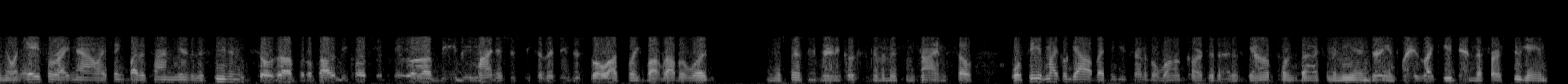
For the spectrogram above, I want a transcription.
you know, an A for right now. I think by the time the end of the season shows up, it'll probably be closer to uh, B, B minus, just because I think there's still a lot to like about Robert Woods, and especially Brandin Cooks is going to miss some time. So we'll see if Michael Gallup. I think he's kind of a wild card to that. If Gallup comes back from a knee injury and plays like he did in the first two games,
